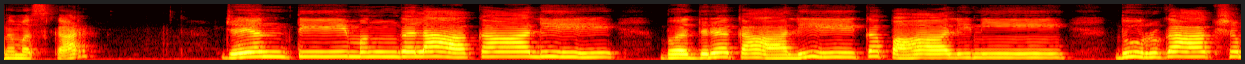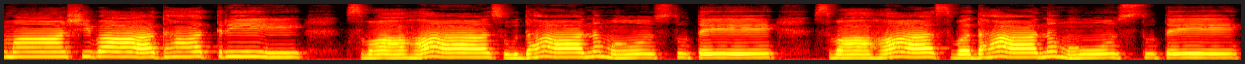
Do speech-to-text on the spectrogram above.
नमस्कार. जयंती मंगला काली भद्रकाली कपालिनी दुर्गा क्षमा शिवा धात्री स्वाहा सुधा नमोस्तुते स्वाहा स्वधा नमोस्तुते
